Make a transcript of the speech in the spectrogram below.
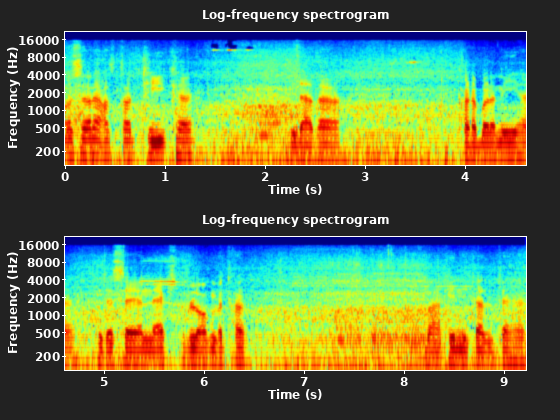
वैसे रास्ता ठीक है। ज़्यादा खड़बड़ नहीं है, जैसे नेक्स्ट ब्लॉग में था। बाकी निकलते हैं।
